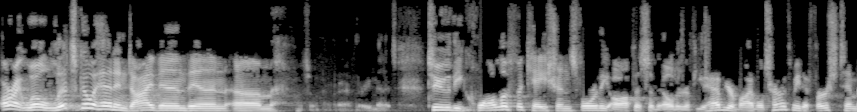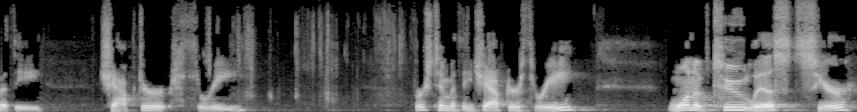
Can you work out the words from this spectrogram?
All right, well, let's go ahead and dive in then. Um, 30 minutes to the qualifications for the office of elder. If you have your Bible, turn with me to 1 Timothy chapter 3. 1 Timothy chapter 3, one of two lists here,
